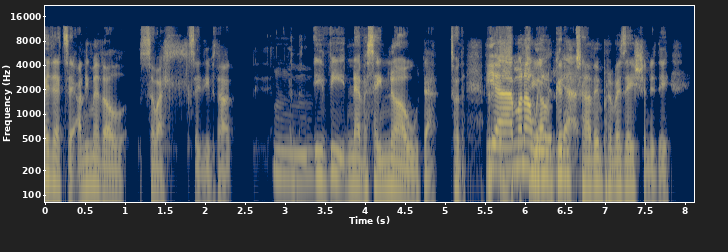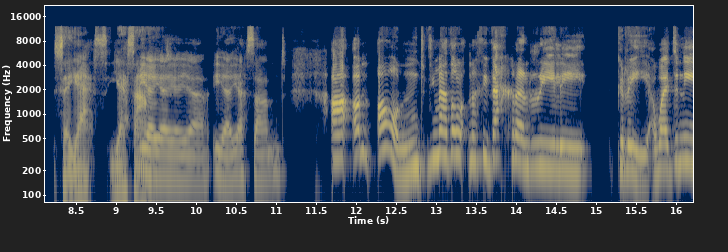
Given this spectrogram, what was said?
Oedd e ti, o'n i'n meddwl, so well, sef di fatha, mm. i fi, never say no, de. da. Yeah, mae'n awyr, yeah. gyntaf improvisation ydi, say yes, yes and. Ie, ie, ie, ie, ie, yes and. A, on, ond, fi'n meddwl, nath i ddechrau'n really gri, a wedyn ni,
